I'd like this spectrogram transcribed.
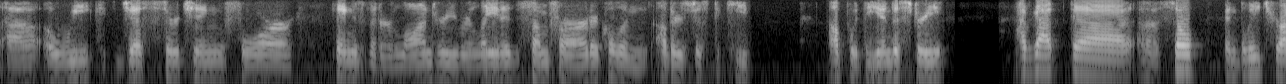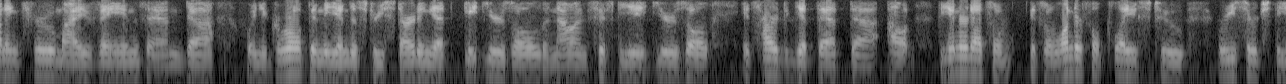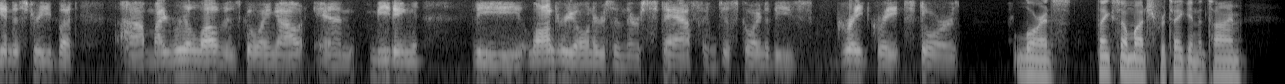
uh, a week just searching for things that are laundry related, some for article and others just to keep up with the industry. I've got uh, uh, soap and bleach running through my veins, and uh, when you grow up in the industry starting at eight years old and now I'm 58 years old, it's hard to get that uh, out. The internet's a it's a wonderful place to research the industry, but uh, my real love is going out and meeting the laundry owners and their staff and just going to these great, great stores. Laurance, thanks so much for taking the time.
